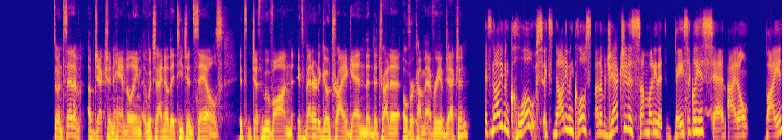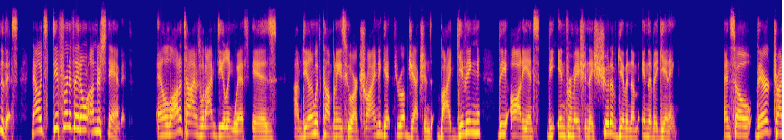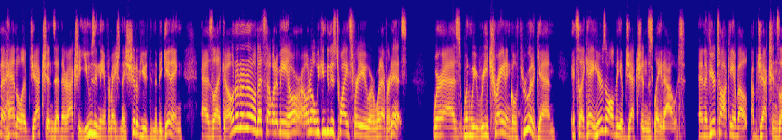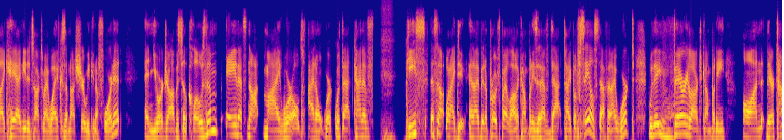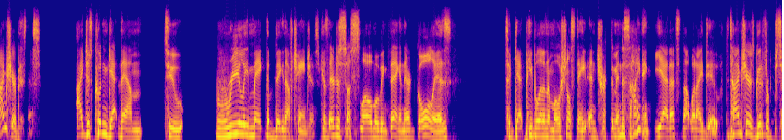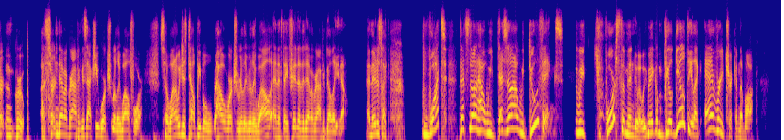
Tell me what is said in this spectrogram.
So instead of objection handling, which I know they teach in sales, it's just move on. It's better to go try again than to try to overcome every objection. It's not even close. It's not even close. An objection is somebody that basically has said, I don't buy into this. Now, it's different if they don't understand it. And a lot of times, what I'm dealing with is I'm dealing with companies who are trying to get through objections by giving the audience the information they should have given them in the beginning. And so they're trying to handle objections and they're actually using the information they should have used in the beginning as like, oh, no, no, no, that's not what it means. Or, oh, no, we can do this twice for you or whatever it is. Whereas when we retrain and go through it again, it's like, hey, here's all the objections laid out. And if you're talking about objections like, hey, I need to talk to my wife because I'm not sure we can afford it, and your job is to close them, A, that's not my world. I don't work with that kind of piece. That's not what I do. And I've been approached by a lot of companies that have that type of sales stuff. And I worked with a very large company on their timeshare business. I just couldn't get them to really make the big enough changes because they're just a slow moving thing. And their goal is to get people in an emotional state and trick them into signing. Yeah, that's not what I do. The timeshare is good for a certain group a certain demographic this actually works really well for. So why don't we just tell people how it works really, really well? And if they fit into the demographic, they'll let you know. And they're just like, what? That's not how we that's not how we do things. We force them into it. We make them feel guilty like every trick in the book.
